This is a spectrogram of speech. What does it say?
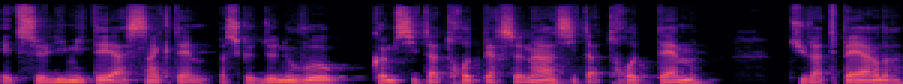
et de se limiter à cinq thèmes. Parce que de nouveau, comme si tu as trop de personas, si tu as trop de thèmes, tu vas te perdre,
